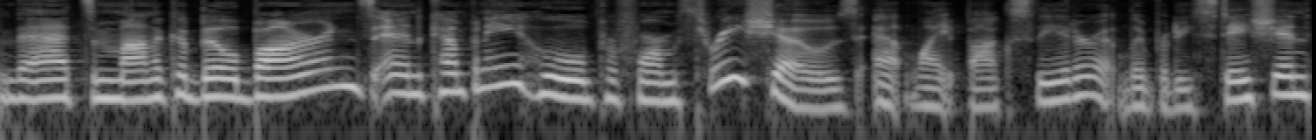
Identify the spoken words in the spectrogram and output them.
That's Monica Bill Barnes and company who will perform three shows at Lightbox Theater at Liberty Station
